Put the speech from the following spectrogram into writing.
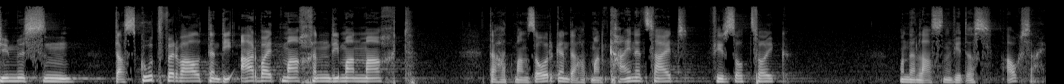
die müssen das gut verwalten, die Arbeit machen, die man macht. Da hat man Sorgen, da hat man keine Zeit für so Zeug. Und dann lassen wir das auch sein.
